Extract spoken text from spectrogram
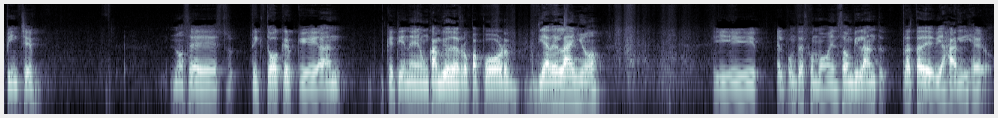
pinche, no sé, TikToker que, han, que tiene un cambio de ropa por día del año. Y el punto es como en Zombieland, trata de viajar ligero.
